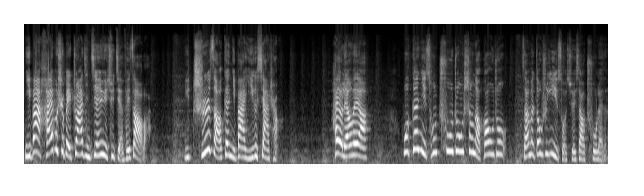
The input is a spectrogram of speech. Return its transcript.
你爸还不是被抓进监狱去捡肥皂了？你迟早跟你爸一个下场。还有梁威啊，我跟你从初中升到高中，咱们都是一所学校出来的，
